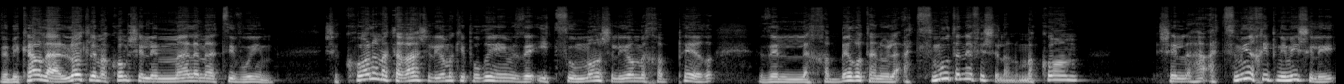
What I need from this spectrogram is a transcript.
ובעיקר לעלות למקום של למעלה מהציוויים. שכל המטרה של יום הכיפורים זה עיצומו של יום מכפר, זה לחבר אותנו לעצמות הנפש שלנו, מקום של העצמי הכי פנימי שלי,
